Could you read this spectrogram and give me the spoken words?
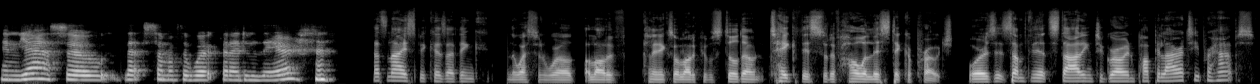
And yeah, so that's some of the work that I do there. That's nice because I think in the Western world, a lot of clinics, or a lot of people still don't take this sort of holistic approach. Or is it something that's starting to grow in popularity, perhaps?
